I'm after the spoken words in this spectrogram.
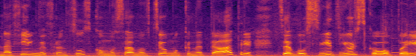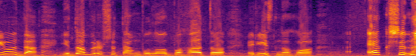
на фільмі французькому, саме в цьому кінотеатрі. Це був світ юрського періоду, і добре, що там було багато різного екшена,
